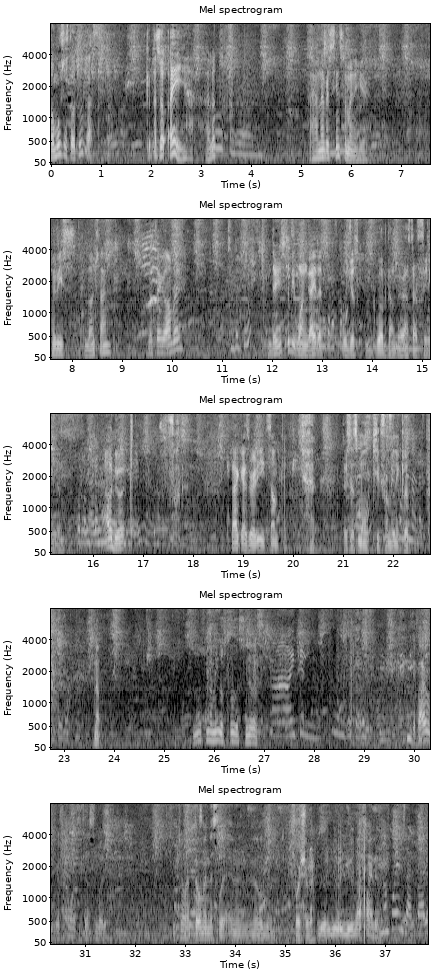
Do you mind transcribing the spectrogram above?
Hay muchas tortugas. ¿Qué pasó? Hey, a lot. I have never seen so many here. Maybe it's lunchtime. ¿No tengo hambre? There used to be one guy that would just walk down there and start feeding them. I'll do it. Fuck. That guy's ready to eat something. There's a small kid from Mini Club. No. No, son amigos todos. You know, If I if I wanted to kill somebody, you come and throw him in this li- in, in the lagoon. for sure. You you you would not find him. No pueden saltar.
